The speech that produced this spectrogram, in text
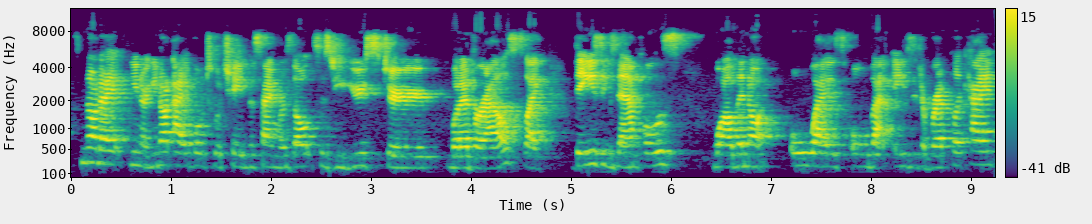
it's not a, you know, you're not able to achieve the same results as you used to, whatever else. Like these examples, while they're not always all that easy to replicate,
